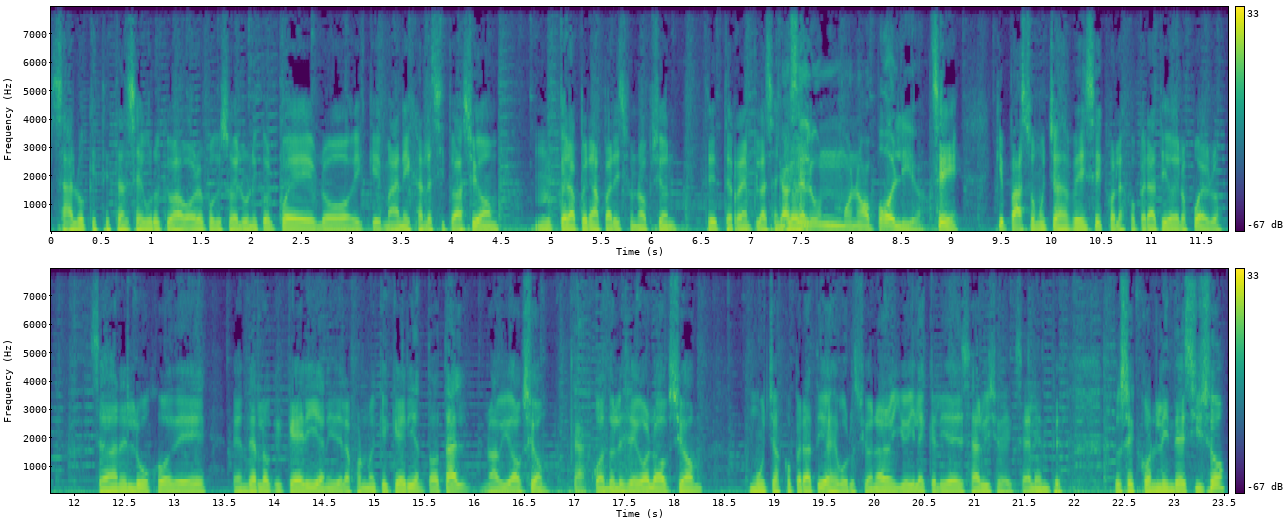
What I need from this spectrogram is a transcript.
salvo que estés tan seguro que vas a volver porque soy el único del pueblo, el que maneja la situación. Pero apenas aparece una opción, te, te reemplazan. Hacerle un monopolio. Sí, que pasó muchas veces con las cooperativas de los pueblos. Se dan el lujo de vender lo que querían y de la forma que querían. Total, no había opción. Cuando les llegó la opción, muchas cooperativas evolucionaron y hoy la calidad de servicio es excelente. Entonces, con el indeciso,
